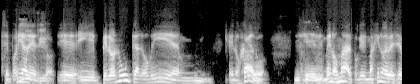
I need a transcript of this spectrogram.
Se ponía denso, eh, y, pero nunca lo vi em, enojado. Dije, menos mal, porque imagino debe ser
